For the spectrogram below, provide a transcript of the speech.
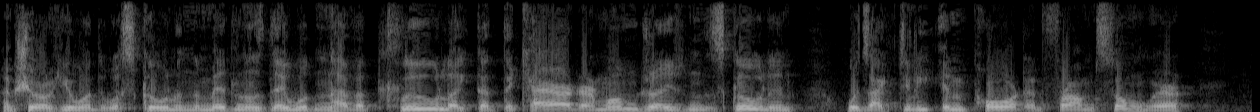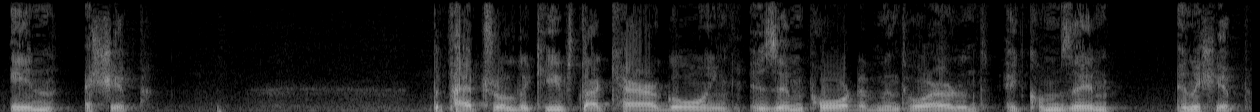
I'm sure if you went to a school in the Midlands, they wouldn't have a clue like that the car their mum drives them to school in was actually imported from somewhere in a ship. The petrol that keeps that car going is imported into Ireland. It comes in in a ship.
